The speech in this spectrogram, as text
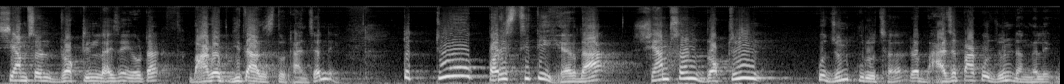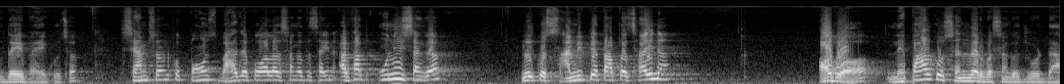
श्याम शरण डक्ट्रिनलाई चाहिँ एउटा भागवत गीता जस्तो ठान्छन् नि। त त्यो परिस्थिति हेर्दा शरण डक्ट्रिनको जुन कुरो छ र भाजपाको जुन ढङ्गले उदय भएको छ श्यामशरणको पहुँच भाजपावालासँग त छैन। अर्थात् उनीसँग उनीहरूको सामिप्यता त छैन। अब नेपालको सन्दर्भसँग जोड्दा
